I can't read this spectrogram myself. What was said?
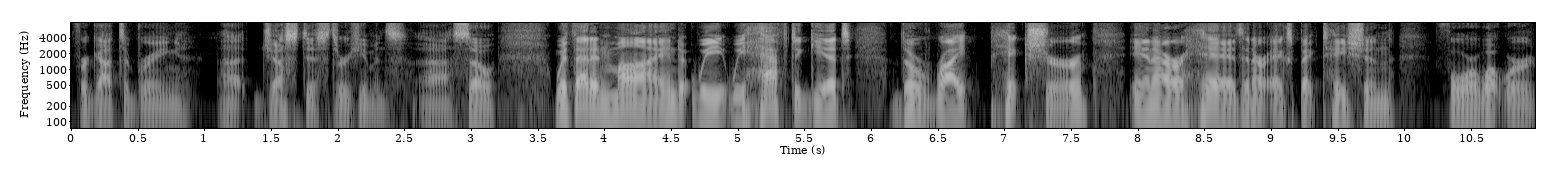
for God to bring uh, justice through humans. Uh, so, with that in mind, we we have to get the right picture in our heads and our expectation for what we're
